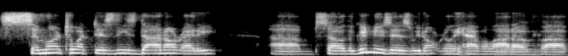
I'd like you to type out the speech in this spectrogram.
similar to what Disney's done already um, so the good news is we don't really have a lot of. Uh,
